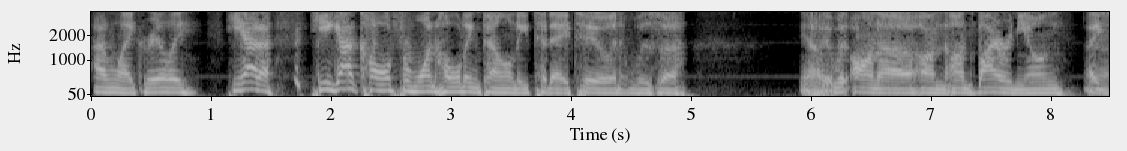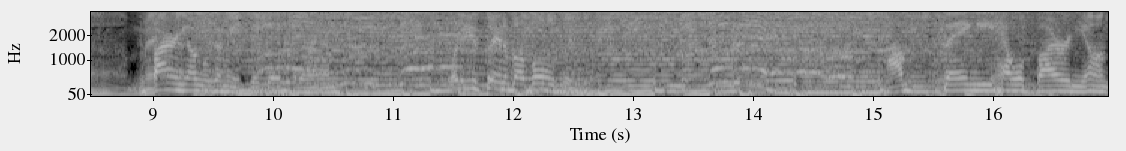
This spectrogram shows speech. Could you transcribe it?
I'm like really. He had a he got called for one holding penalty today too, and it was uh you know it was on uh on on Byron Young. Like man. Byron Young was having a good day for the Rams. What are you saying about Bollesy? I'm saying he held Byron Young.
